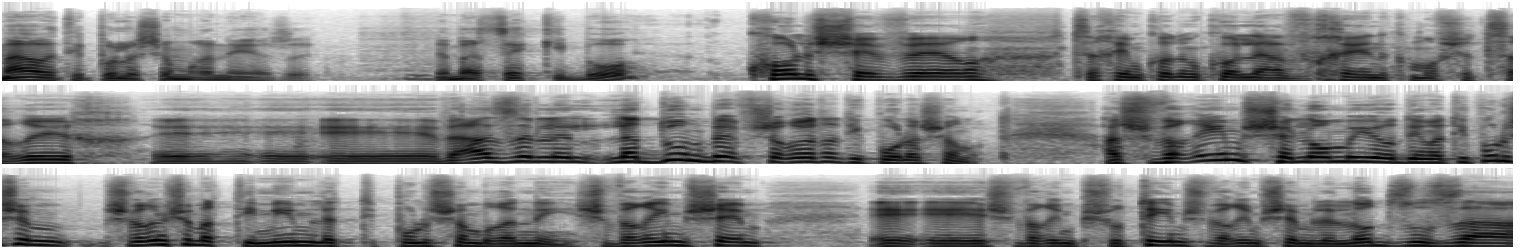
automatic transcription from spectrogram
מהו הטיפול השמרני הזה? למעשה קיבור? כל שבר צריכים קודם כל לאבחן כמו שצריך, אה, אה, אה, ואז לדון באפשרויות הטיפול השונות. השברים שלא מיועדים, הטיפול שהם, שברים שמתאימים לטיפול שמרני, שברים שהם שברים פשוטים, שברים שהם ללא תזוזה,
